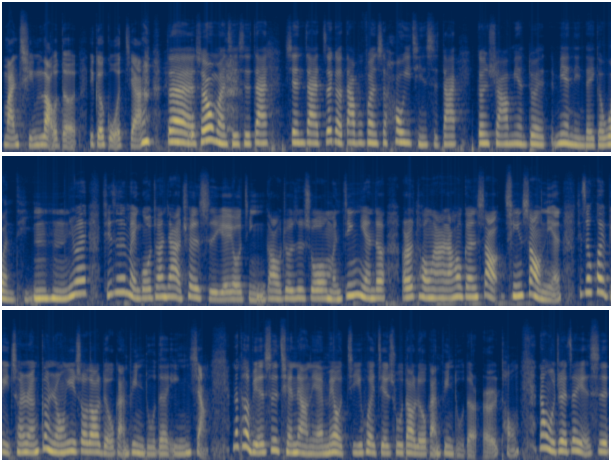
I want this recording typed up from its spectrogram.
蛮勤劳的一个国家。对，所以我们其实，在现在这个大部分是后疫情时代更需要面对面临的一个问题。嗯哼，因为其实美国专家也确实也有警告，就是说我们今年的儿童啊，然后跟少青少年，其实会比成人更容易受到流感病毒的影响。那特别是前两年没有机会接触到流感病毒的儿童，那我觉得这也是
